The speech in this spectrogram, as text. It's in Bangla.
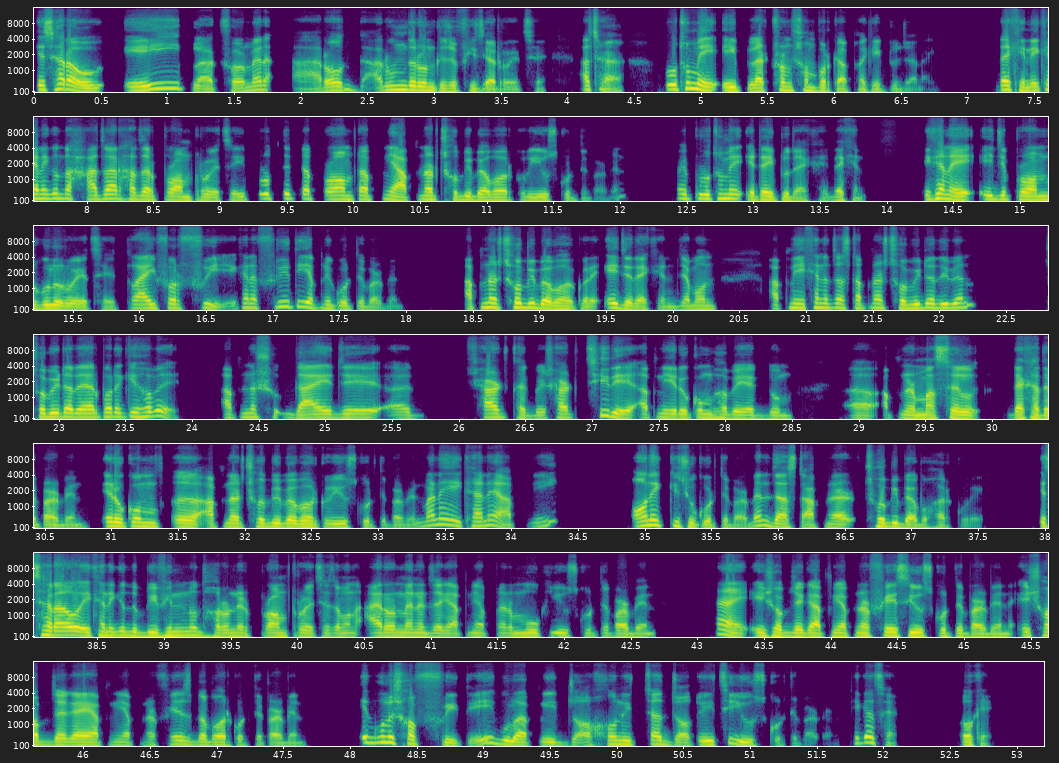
এছাড়াও এই প্ল্যাটফর্মের আরও দারুণ দারুণ কিছু ফিচার রয়েছে। আচ্ছা প্রথমে এই প্ল্যাটফর্ম সম্পর্কে আপনাকে একটু জানাই। দেখেন, এখানে কিন্তু হাজার হাজার প্রম্পট রয়েছে। এই প্রত্যেকটা প্রম্পট আপনি আপনার ছবি ব্যবহার করে ইউজ করতে পারবেন। আমি প্রথমে এটা একটু দেখাই দেখেন, এখানে এই যে প্রম্পটগুলো রয়েছে ট্রাই ফর ফ্রি এখানে ফ্রিতেই আপনি করতে পারবেন। আপনার ছবি ব্যবহার করে, এই যে দেখেন, যেমন আপনি এখানে জাস্ট আপনার ছবিটা দিবেন ছবিটা দেওয়ার পরে কি হবে? আপনার গায়ে যে শার্ট থাকবে শার্ট ছিঁড়ে আপনি এরকম ভাবে একদম আপনার মাসেল দেখাতে পারবেন। এরকম আপনার ছবি ব্যবহার করে ইউজ করতে পারবেন। মানে এখানে আপনি অনেক কিছু করতে পারবেন জাস্ট আপনার ছবি ব্যবহার করে। এছাড়াও এখানে কিন্তু বিভিন্ন ধরনের প্রম্পট রয়েছে, যেমন আয়রন ম্যানের জায়গায় আপনি আপনার মুখ ইউজ করতে পারবেন। হ্যাঁ এই সব জায়গায় আপনি আপনার ফেস ইউজ করতে পারবেন। এই সব জায়গায় আপনি আপনার ফেস ব্যবহার করতে পারবেন। এগুলো সব ফ্রিতে এগুলো আপনি যখন ইচ্ছা, যত ইচ্ছে ইউজ করতে পারবেন। ঠিক আছে? ওকে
